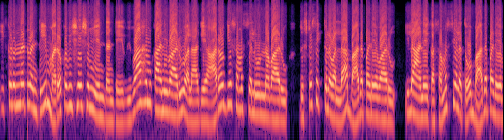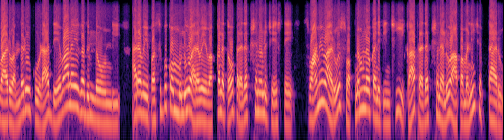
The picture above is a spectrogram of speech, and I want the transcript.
ఇక్కడున్నటువంటి మరొక విశేషం ఏంటంటే వివాహం కానివారు అలాగే ఆరోగ్య సమస్యలు ఉన్నవారు దుష్టశక్తుల వల్ల బాధపడేవారు ఇలా అనేక సమస్యలతో బాధపడేవారు అందరూ కూడా దేవాలయ గదుల్లో ఉండి అరవై పసుపు కొమ్ములు అరవై వక్కలతో ప్రదక్షిణలు చేస్తే స్వామివారు స్వప్నంలో కనిపించి ఇక ప్రదక్షిణలు ఆపమని చెప్తారు.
